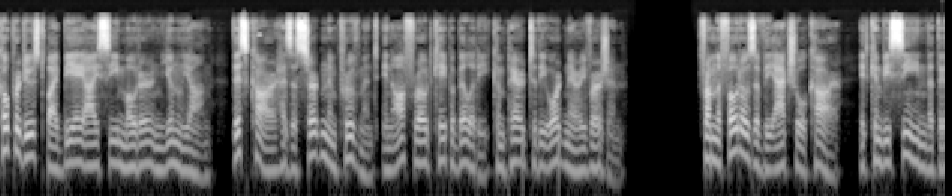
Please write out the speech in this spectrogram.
Co-produced by BAIC Motor and Yunliang, this car has a certain improvement in off-road capability compared to the ordinary version. From the photos of the actual car, it can be seen that the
